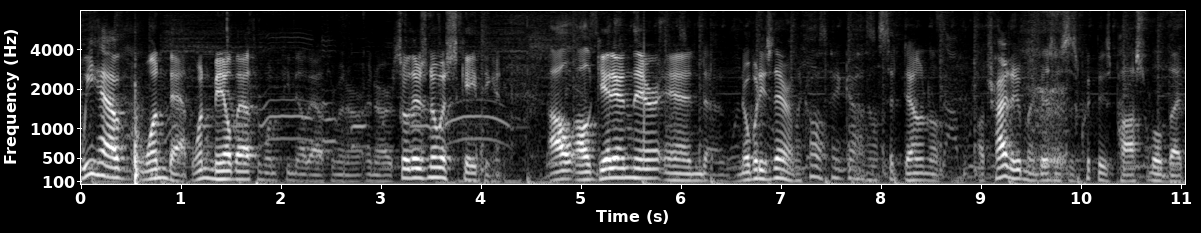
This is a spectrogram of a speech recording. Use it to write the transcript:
we have one bath, one male bathroom, one female bathroom in our in our. So there's no escaping it. I'll I'll get in there and uh, nobody's there. I'm like, oh, thank God. And I'll sit down. I'll, I'll try to do my business as quickly as possible, but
